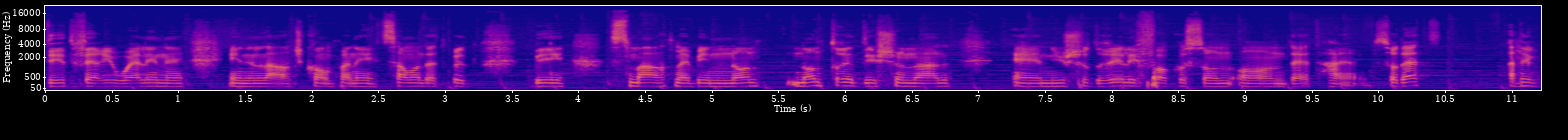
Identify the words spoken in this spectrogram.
did very well in a in a large company. It's someone that would be smart, maybe non non traditional, and you should really focus on on that hiring. So that's I think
